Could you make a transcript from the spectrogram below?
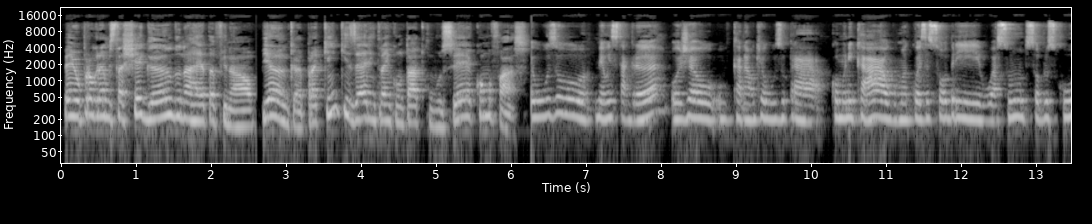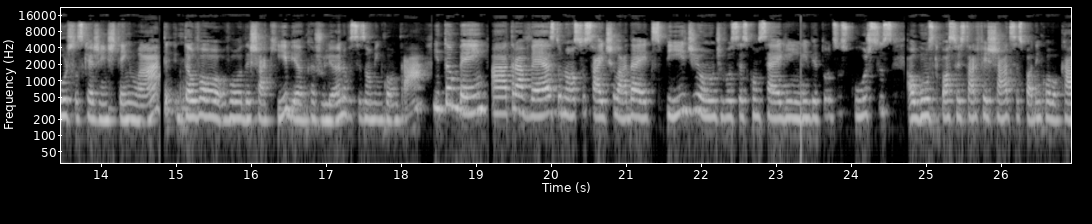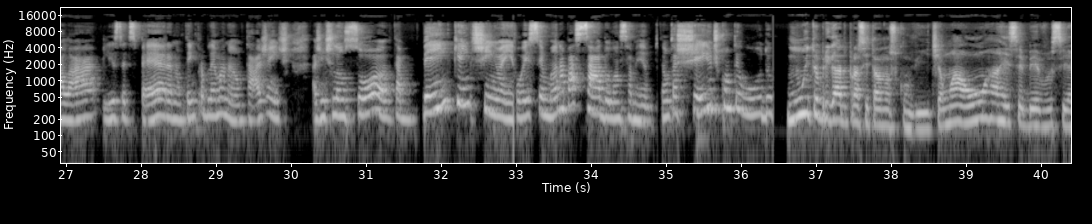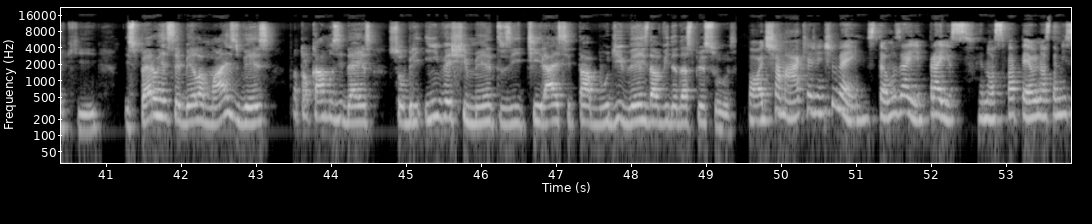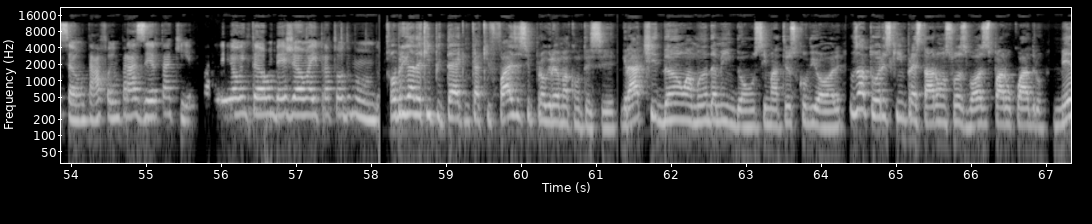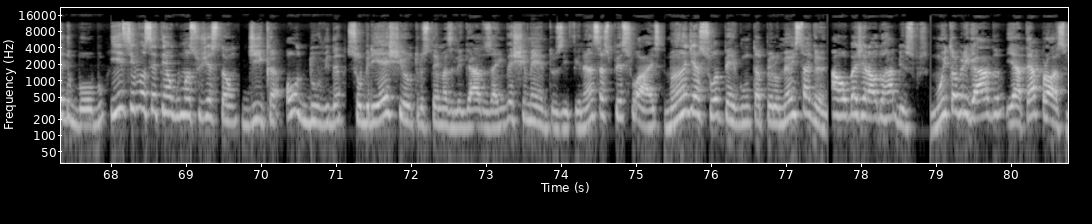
Bem, o programa está chegando na reta final. Bianca, para quem quiser entrar em contato com você, como faz? Eu uso meu Instagram, hoje é o, o canal que eu uso para comunicar alguma coisa sobre o assunto, sobre os cursos que a gente tem lá. Então, vou, vou deixar aqui, Bianca Juliana, vocês vão me encontrar. E também através do nosso site lá da Expeed, onde vocês conseguem ver todos os cursos, alguns que possam estar fechados, vocês podem colocar lá, lista de espera, não tem problema não, tá, gente? A gente lançou, tá bem quentinho aí, foi semana passada o lançamento. Então tá cheio de conteúdo. Muito obrigado por aceitar o nosso convite. É uma honra receber você aqui. Espero recebê-la mais vezes para trocarmos ideias sobre investimentos e tirar esse tabu de vez da vida das pessoas. Pode chamar que a gente vem. Estamos aí para isso. É nosso papel e nossa missão, tá? Foi um prazer estar aqui. Valeu, então. Um beijão aí para todo mundo. Obrigado, equipe técnica que faz esse programa acontecer. Gratidão, Amanda Mendonça e Matheus Covioli, os atores que emprestaram as suas vozes para o quadro Medo Bobo. E se você tem alguma sugestão, dica ou dúvida sobre este e outros temas ligados a investimentos e finanças pessoais, mande a sua pergunta pelo meu Instagram, arroba Geraldo Rabiscos. Muito obrigado e até a próxima!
